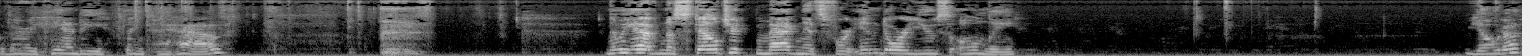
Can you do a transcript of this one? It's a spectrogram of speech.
A very handy thing to have. then we have nostalgic magnets for indoor use only. Yoda,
